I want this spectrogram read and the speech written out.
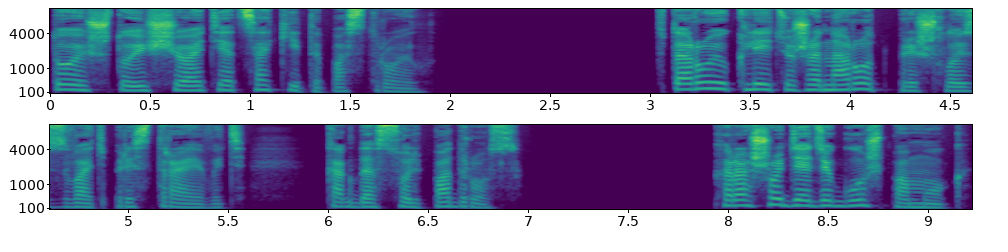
той, что еще отец Акиты построил. Вторую клеть уже народ пришлось звать пристраивать, когда соль подрос. Хорошо дядя Гош помог.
